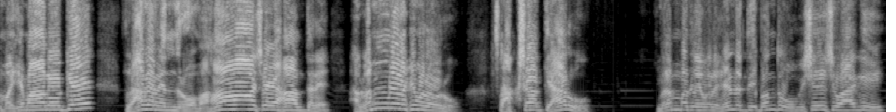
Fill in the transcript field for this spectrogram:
ಮಹಿಮಾಲೋಕೆ ರಾಘವೇಂದ್ರ ಮಹಾಶಯ ಅಂತಾರೆ. ಅಗಮ್ಯ ಮಹಿಮರವರು ಸಾಕ್ಷಾತ್ ಯಾರು? ಬ್ರಹ್ಮದೇವರ ಹೆಂಡತಿ ಬಂದು ವಿಶೇಷವಾಗಿ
